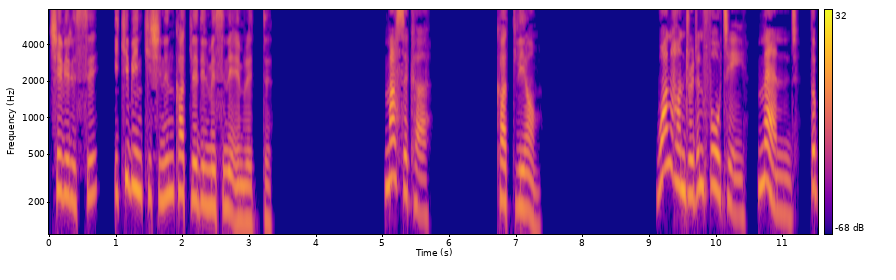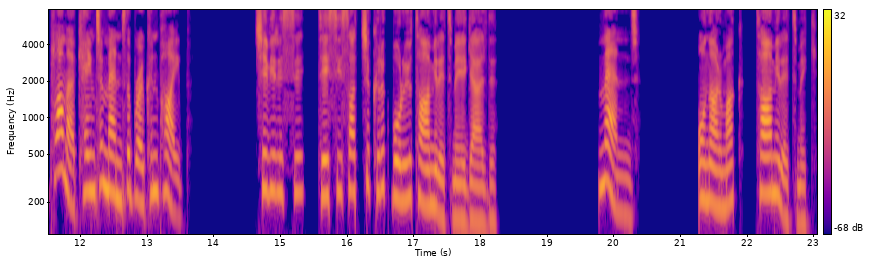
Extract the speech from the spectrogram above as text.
Çevirisi, 2000 kişinin katledilmesini emretti. Massacre. Katliam. 140. Mend. The plumber came to mend the broken pipe. Çevirisi, tesisatçı kırık boruyu tamir etmeye geldi. Mend. Onarmak, tamir etmek.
